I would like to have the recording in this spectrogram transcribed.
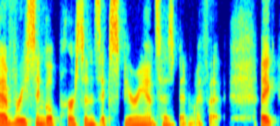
every single person's experience has been with it. Like,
